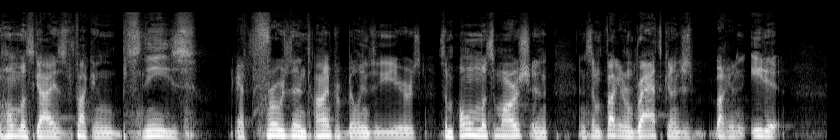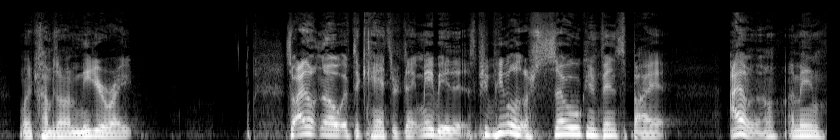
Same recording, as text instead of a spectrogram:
homeless guy's fucking sneeze. It got frozen in time for billions of years. Some homeless Martian and some fucking rat's gonna just fucking eat it when it comes on a meteorite. So I don't know if the cancer thing. Maybe it is. People are so convinced by it. I don't know. I mean,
